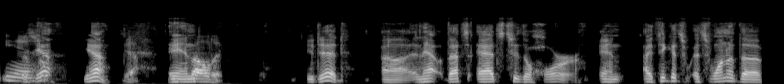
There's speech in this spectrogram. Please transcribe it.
yeah, Yeah. Yeah. Yeah. And Felt it. You did, uh, and that that's adds to the horror. And I think it's it's one of the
